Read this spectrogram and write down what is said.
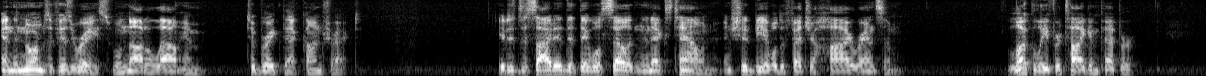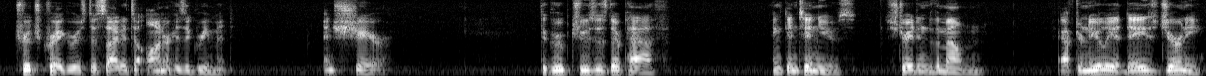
and the norms of his race will not allow him to break that contract. It is decided that they will sell it in the next town and should be able to fetch a high ransom. Luckily for Tig and Pepper, Trichkrager has decided to honor his agreement and share. The group chooses their path and continues straight into the mountain. After nearly a day's journey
